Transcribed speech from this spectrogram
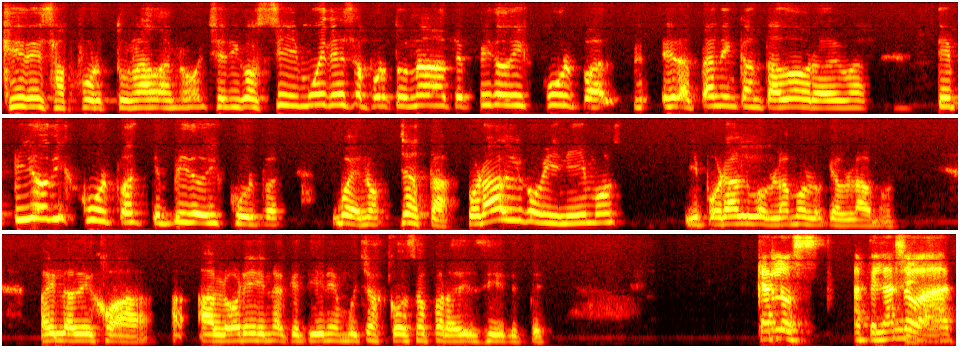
qué desafortunada noche. Digo, sí, muy desafortunada, te pido disculpas. Era tan encantador además. Te pido disculpas, te pido disculpas. Bueno, ya está. Por algo vinimos y por algo hablamos lo que hablamos ahí la dejo a, Lorena, que tiene muchas cosas para decirte. Carlos, apelando a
